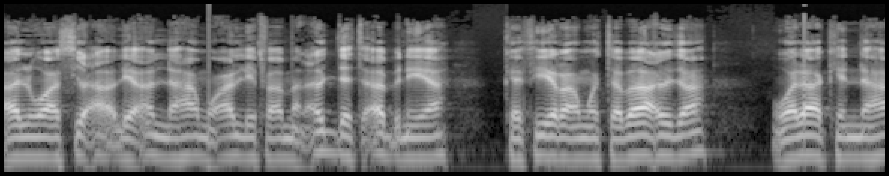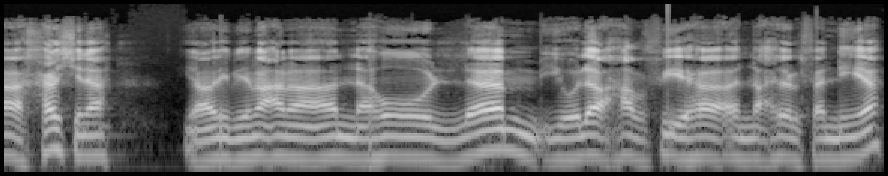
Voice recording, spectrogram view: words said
الواسعة لأنها مؤلفة من عدة أبنية كثيرة متباعدة ولكنها خشنة يعني بمعنى أنه لم يلاحظ فيها الناحية الفنية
